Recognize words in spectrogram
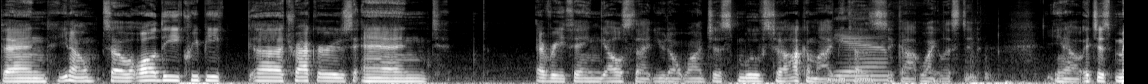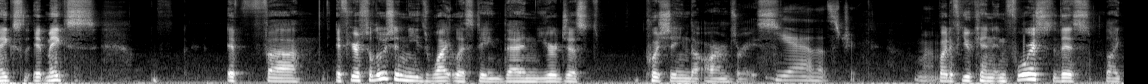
then, you know, so all the creepy uh, trackers and everything else that you don't want just moves to Akamai Yeah. because it got whitelisted. You know, it just makes it makes if uh, if your solution needs whitelisting, then you're just pushing the arms race. Yeah, that's true. But if you can enforce this, like,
